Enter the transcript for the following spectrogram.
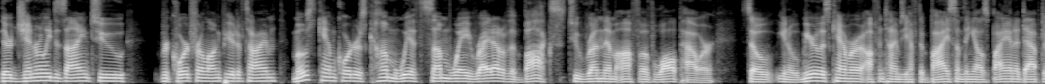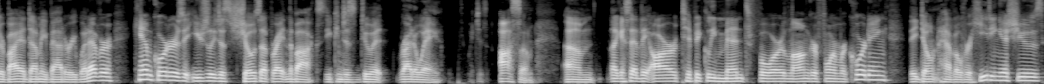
they're generally designed to record for a long period of time, most camcorders come with some way right out of the box to run them off of wall power. So, you know, mirrorless camera, oftentimes you have to buy something else, buy an adapter, buy a dummy battery, whatever. Camcorders, it usually just shows up right in the box. You can just do it right away, which is awesome. Um, like I said, they are typically meant for longer form recording. They don't have overheating issues.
